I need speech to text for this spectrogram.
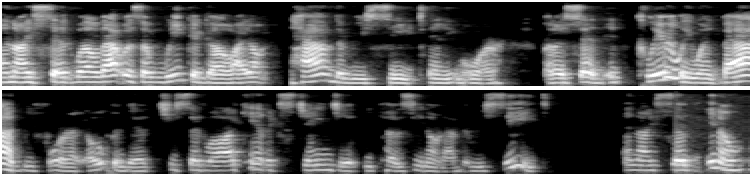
and I said, Well, that was a week ago. I don't have the receipt anymore. But I said, It clearly went bad before I opened it. She said, Well, I can't exchange it because you don't have the receipt. And I said, You know,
